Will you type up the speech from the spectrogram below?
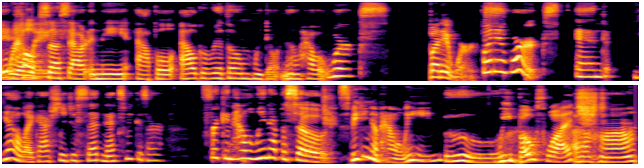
It Really. helps us out in the Apple algorithm. We don't know how it works, but it works. but it works. And yeah, like Ashley just said, next week is our freaking Halloween episode. Speaking of Halloween, Ooh, we both watched uh huh.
